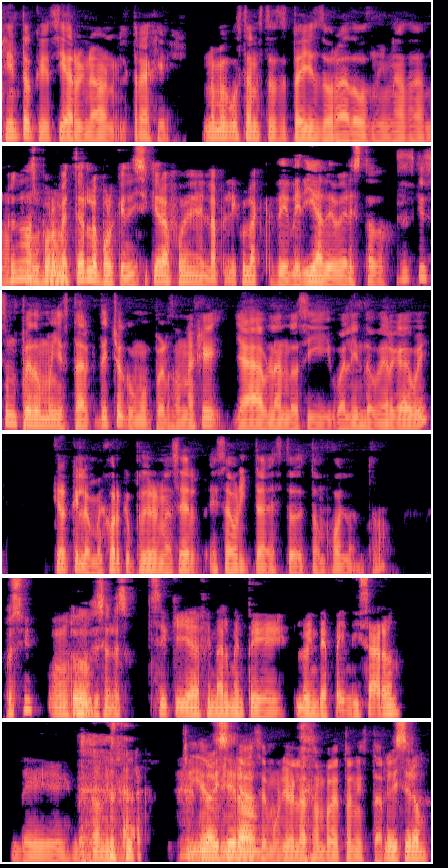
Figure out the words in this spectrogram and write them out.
siento que sí arruinaron el traje. No me gustan estos detalles dorados ni nada, ¿no? Pues nada más por Ujú. meterlo, porque ni siquiera fue en la película que debería de haber estado. Pues es que es un pedo muy Stark. De hecho, como personaje, ya hablando así, valiendo verga, güey. Creo que lo mejor que pudieron hacer es ahorita esto de Tom Holland, ¿no? Pues sí, Ujú. todos dicen eso. Sí, que ya finalmente lo independizaron de, de Tony Stark. Sí, Lo hicieron- ya se murió la sombra de Tony Stark. Lo hicieron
